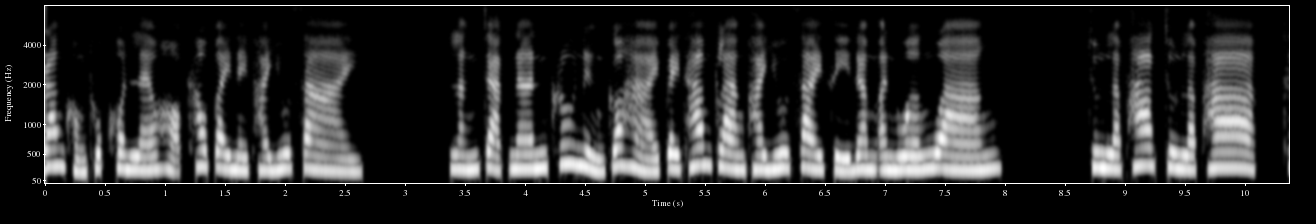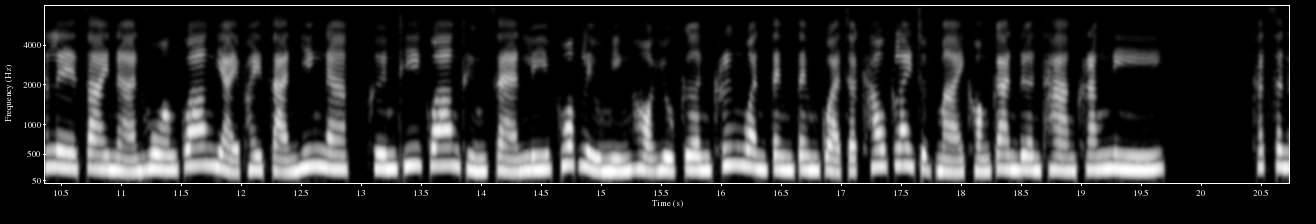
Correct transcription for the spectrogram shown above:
ร่างของทุกคนแล้วหาะเข้าไปในพายุทราย หลังจากนั้นครู่หนึ่งก็หายไปท่ามกลางพายุทรายสีดำอันเวิงว้าง จุลภาคจุลภาค ทะเลทรายหนานห่วงกว้างใหญ่ไพศาลยิ่งนัก พื้นที่กว้างถึงแสนลี้พวกหลิวหมิงหาะอยู่เกินครึ่งวันเต็มๆกว่าจะเข้าใกล้จุดหมายของการเดินทางครั้งนี้ ทัศน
